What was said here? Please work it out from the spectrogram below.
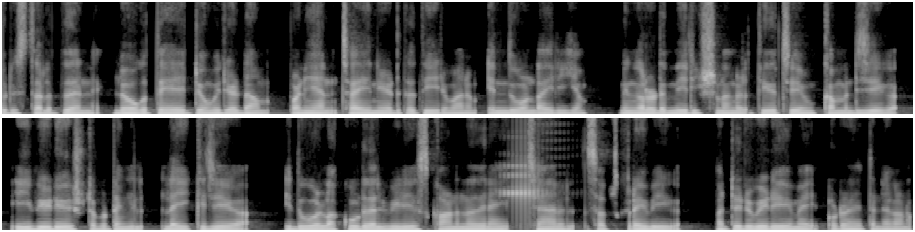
ഒരു സ്ഥലത്ത് തന്നെ ലോകത്തെ ഏറ്റവും വലിയ ഡാം പണിയാൻ ചൈന എടുത്ത തീരുമാനം എന്തുകൊണ്ടായിരിക്കാം? നിങ്ങളുടെ നിരീക്ഷണങ്ങൾ തീർച്ചയായും കമന്റ് ചെയ്യുക. ഈ വീഡിയോ ഇഷ്ടപ്പെട്ടെങ്കിൽ ലൈക്ക് ചെയ്യുക. ഇതുപോലുള്ള കൂടുതൽ വീഡിയോസ് കാണുന്നതിനായി ചാനൽ സബ്സ്ക്രൈബ് ചെയ്യുക. മറ്റൊരു വീഡിയോയുമായി ഉടനെ തന്നെ കാണാം.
